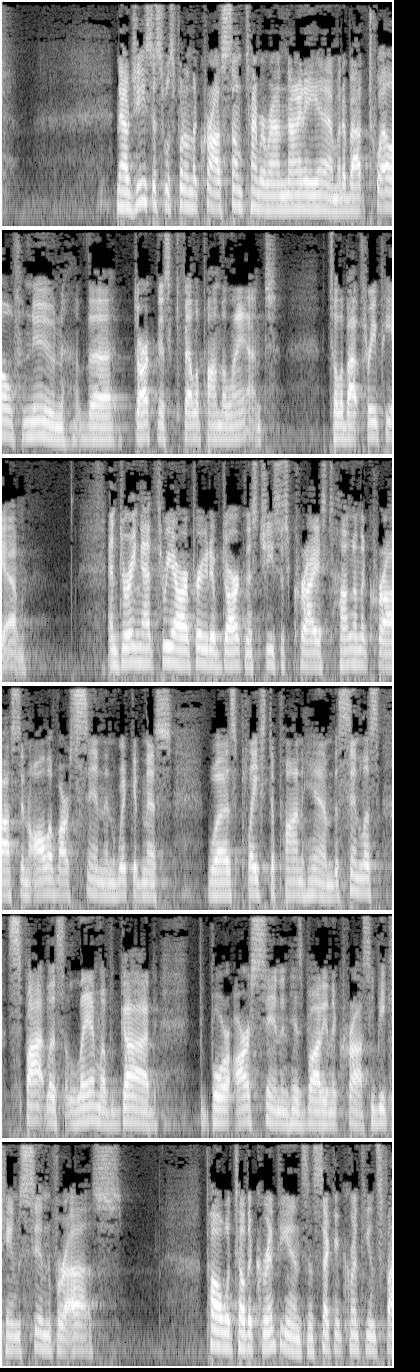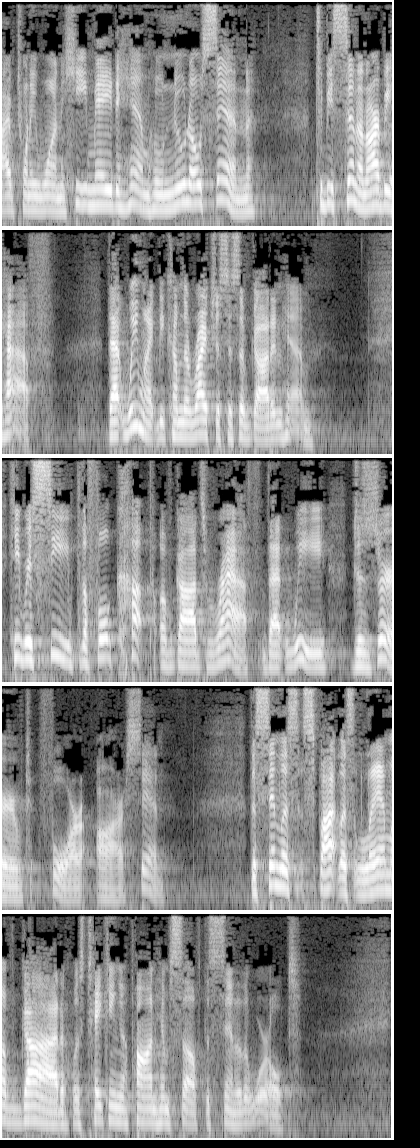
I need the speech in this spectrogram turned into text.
Now, Jesus was put on the cross sometime around 9 a.m. and about 12 noon, the darkness fell upon the land till about 3 p.m. And during that three hour period of darkness, Jesus Christ hung on the cross and all of our sin and wickedness was placed upon him. The sinless, spotless Lamb of God bore our sin in his body on the cross. He became sin for us. Paul would tell the Corinthians in 2 Corinthians 5:21, he made him who knew no sin to be sin on our behalf, that we might become the righteousness of God in him. He received the full cup of God's wrath that we deserved for our sin. The sinless, spotless Lamb of God was taking upon himself the sin of the world.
